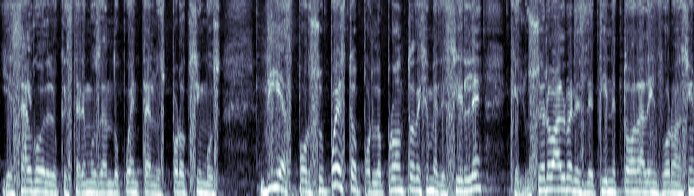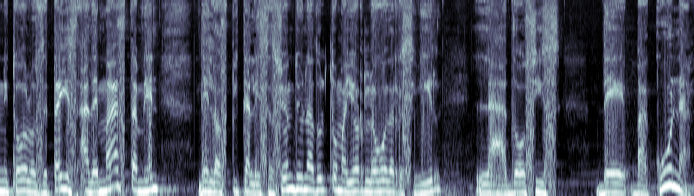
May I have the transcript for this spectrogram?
Y es algo de lo que estaremos dando cuenta en los próximos días. Por supuesto, por lo pronto, déjeme decirle que Lucero Álvarez le tiene toda la información y todos los detalles, además también de la hospitalización de un adulto mayor luego de recibir la dosis de vacuna.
